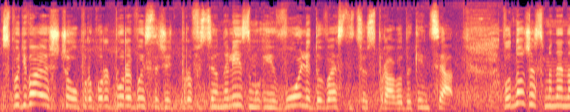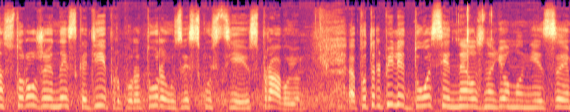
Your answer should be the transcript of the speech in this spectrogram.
Сподіваюся, що у прокуратури вистачить професіоналізму і волі довести цю справу до кінця. Водночас мене насторожує низка дій прокуратури у зв'язку з цією справою. Потерпілі досі не ознайомлені з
